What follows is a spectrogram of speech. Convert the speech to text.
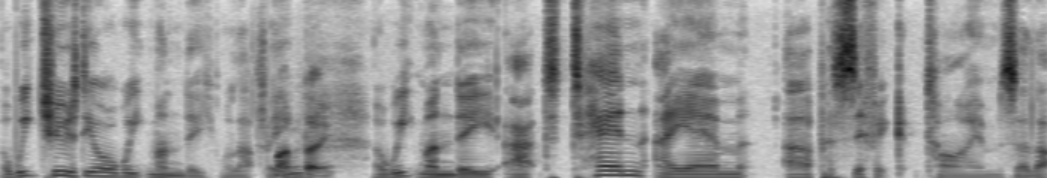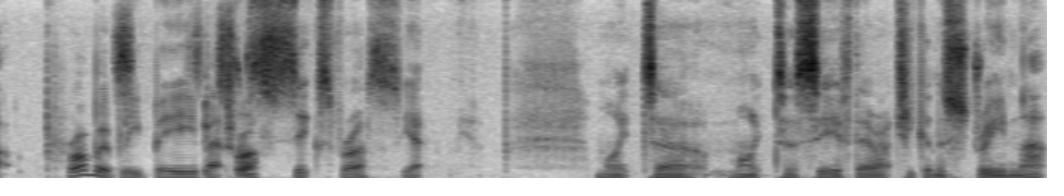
a week Tuesday or a week Monday. Will that be Monday. A week Monday at 10 a.m. Uh, Pacific time. So that probably be Six about for six for us. Yeah, yeah. Might uh, might uh, see if they're actually going to stream that.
